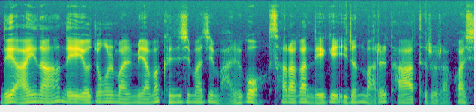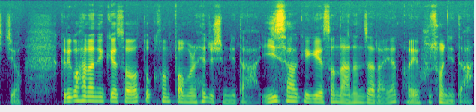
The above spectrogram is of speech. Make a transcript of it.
내 아이나 내 여종을 말미암아 근심하지 말고 사라가 내게 이른 말을 다 들으라고 하시죠. 그리고 하나님께서 또 컨펌을 해주십니다. 이삭에게서 나는 자라야 너의 후손이다.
